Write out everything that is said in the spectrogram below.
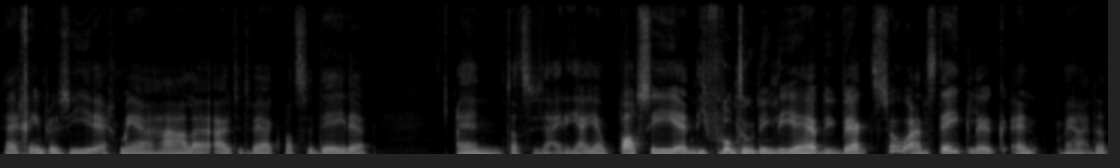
Geen plezier echt meer halen uit het werk wat ze deden. En dat ze zeiden, ja, jouw passie en die voldoening die je hebt, die werkt zo aanstekelijk. En ja, dat,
